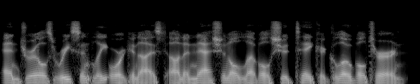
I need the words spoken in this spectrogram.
and drills recently organized on a national level should take a global turn.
